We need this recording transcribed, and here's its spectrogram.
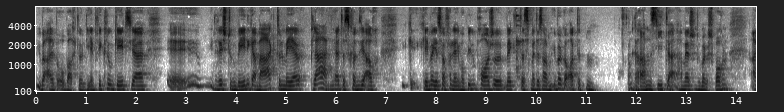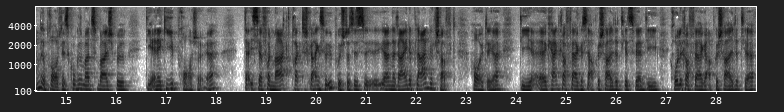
überall beobachte. Und die Entwicklung geht ja äh, in Richtung weniger Markt und mehr Plan. Ja, das können Sie auch, gehen wir jetzt mal von der Immobilienbranche weg, dass man das auch im übergeordneten Rahmen sieht, da haben wir ja schon drüber gesprochen. Andere Branchen, jetzt gucken Sie mal zum Beispiel die Energiebranche. Ja? Da ist ja von Markt praktisch gar nichts so übrig. Das ist äh, ja eine reine Planwirtschaft heute. Ja? Die äh, Kernkraftwerke sind abgeschaltet, jetzt werden die Kohlekraftwerke abgeschaltet. Ja?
